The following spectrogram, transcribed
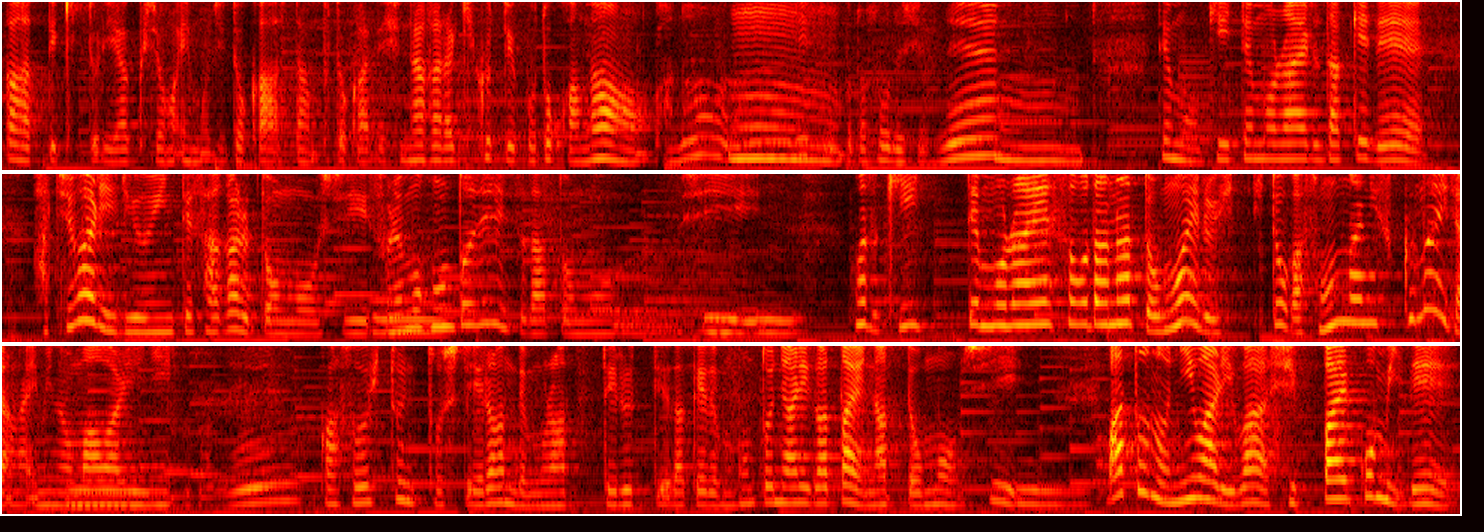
か」ってきっとリアクション絵文字とかスタンプとかでしながら聞くっていうことかな。かな、ん。ということはそうですよね。うん、でも聞いてもらえるだけで8割留飲って下がると思うしそれも本当事実だと思うし、うんまず聞いてもらえそうだなって思える人がそんなに少ないじゃない身の回りに。そうだね。だからそういう人として選んでもらってるっていうだけでも本当にありがたいなって思うし、うん。あとの2割は失敗込みで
